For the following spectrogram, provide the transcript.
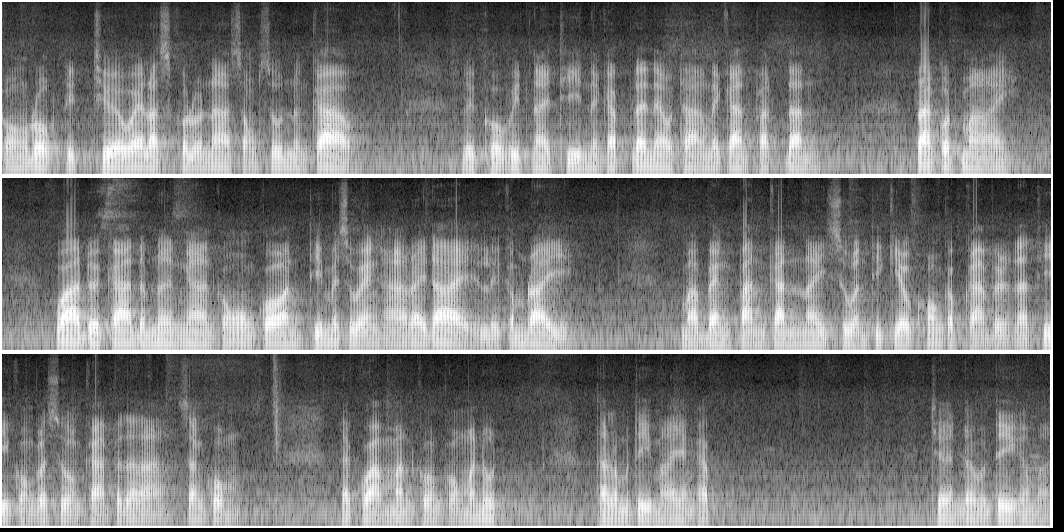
ของโรคติดเชื้อไวรัสโคโรนา 2019 หรือโควิด -19 นะครับ และแนวทางในการผลักดันร่างกฎหมายว่าโดยการดำเนินงานขององค์กรที่ไม่แสวงหารายได้หรือกำไร มาแบ่งปันกันในส่วนที่เกี่ยวข้องกับการปฏิบัติหน้าที่ของกระทรวงการพัฒนาสังคม และความมั่นคงของมนุษย์ท่านรัฐมนตรีมาอยังครับ เชิญรัฐมนตรีเข้ามา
